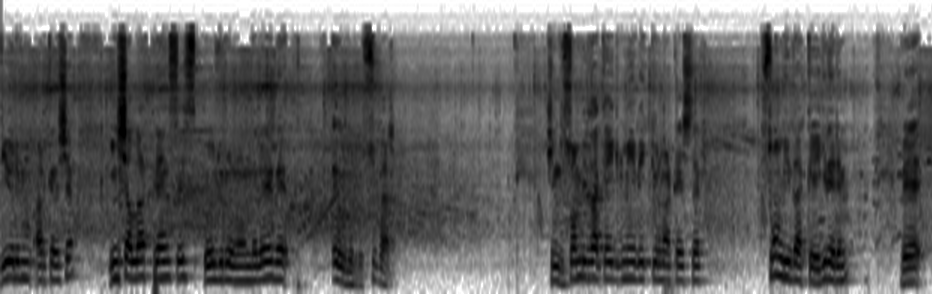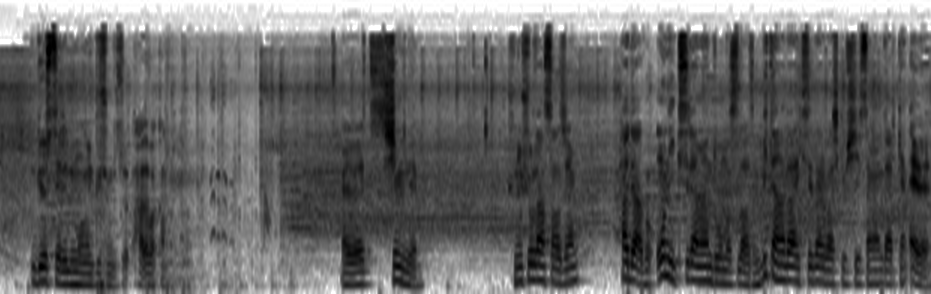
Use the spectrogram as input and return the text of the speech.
diyelim arkadaşa. İnşallah prenses öldürür onları ve öldürdü. Süper. Şimdi son bir dakikaya girmeyi bekliyorum arkadaşlar. Son bir dakikaya girelim ve gösterelim ona gücümüzü. Hadi bakalım. Evet şimdi şunu şuradan salacağım. Hadi abi 10 iksir hemen doğması lazım. Bir tane daha iksir ver başka bir şey istemem derken evet.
